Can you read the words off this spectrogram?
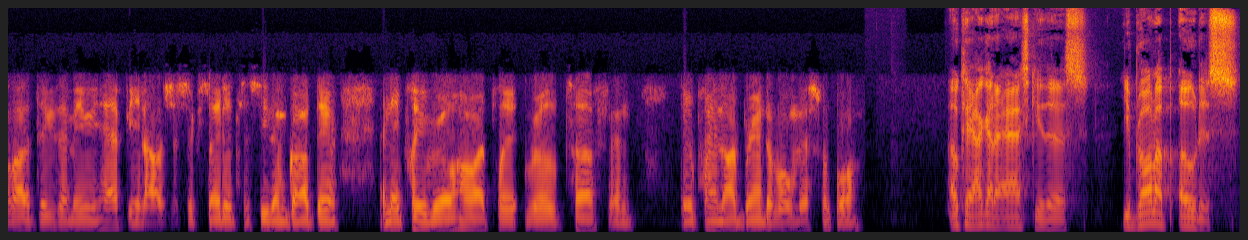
a lot of things that made me happy, and I was just excited to see them go out there and they played real hard, played real tough, and they're playing our brand of Ole Miss football. Okay, I got to ask you this: You brought up Otis.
